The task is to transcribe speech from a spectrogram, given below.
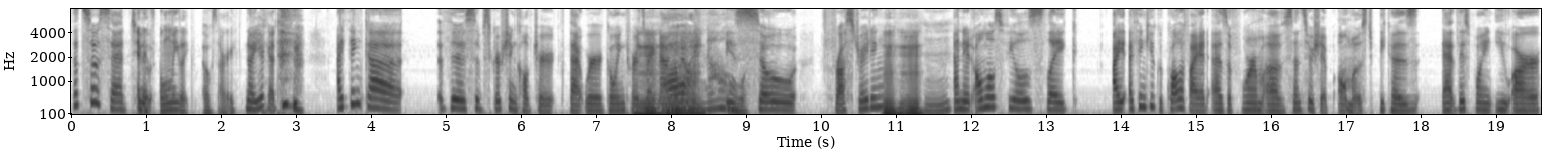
That's so sad too. and it's only like oh sorry, no, you're good. I think uh, the subscription culture that we're going towards right now, you Oh, know, I know. is so frustrating, Mm-hmm. Mhm. and it almost feels like I, I think you could qualify it as a form of censorship almost because at this point you are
